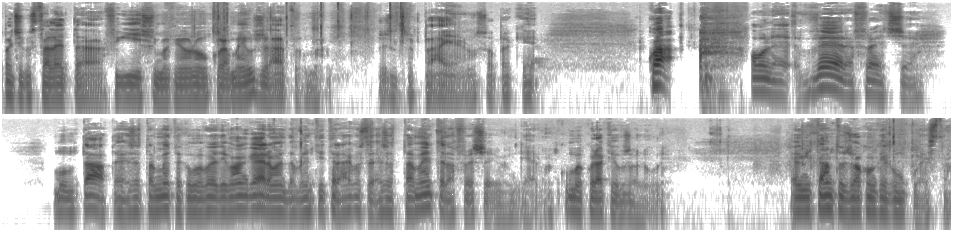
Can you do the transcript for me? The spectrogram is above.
poi c'è questa letta fighissima che non ho ancora mai usato ma ho preso tre paia non so perché. Qua ho le vere frecce montate esattamente come quelle di Van German da 23 questa è esattamente la freccia di Van German come quella che usa lui. E ogni tanto gioco anche con questa.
